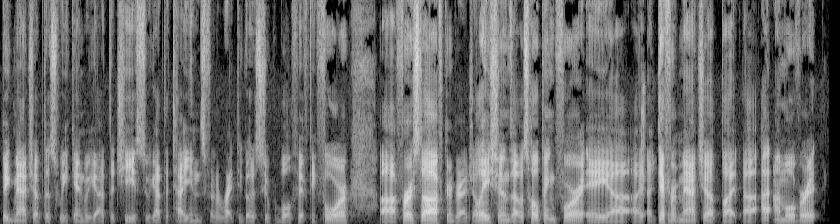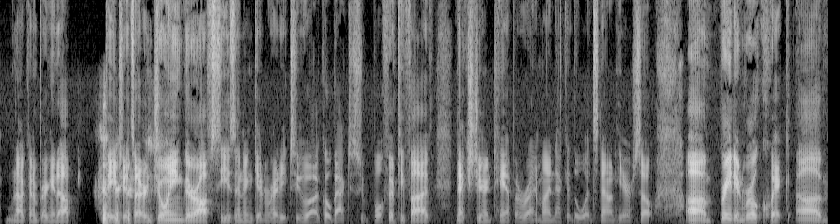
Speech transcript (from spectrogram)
big matchup this weekend we got the Chiefs, we got the Titans for the right to go to Super Bowl 54. Uh, first off, congratulations. I was hoping for a, uh, a, a, different matchup, but uh, I, I'm over it. I'm not going to bring it up. Patriots are enjoying their off season and getting ready to uh, go back to Super Bowl 55 next year in Tampa, right in my neck of the woods down here. So, um, Braden, real quick. Um,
